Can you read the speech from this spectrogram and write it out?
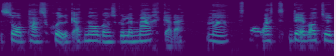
så pass sjuk att någon skulle märka det. Nej. För att det var typ,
